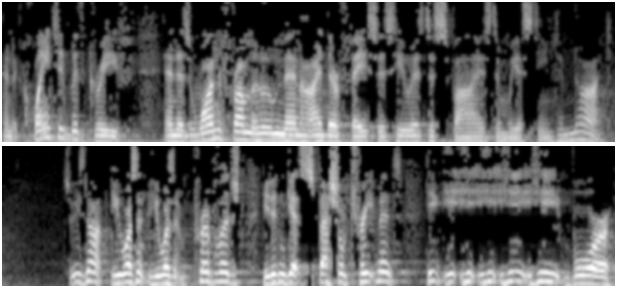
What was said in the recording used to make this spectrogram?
and acquainted with grief. And as one from whom men hide their faces, he was despised, and we esteemed him not. So he's not, he, wasn't, he wasn't privileged. He didn't get special treatment. He, he, he, he, he bore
